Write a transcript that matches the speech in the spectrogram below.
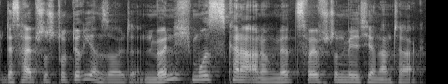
deshalb so strukturieren sollte. Ein Mönch muss, keine Ahnung, ne, zwölf Stunden meditieren am Tag.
